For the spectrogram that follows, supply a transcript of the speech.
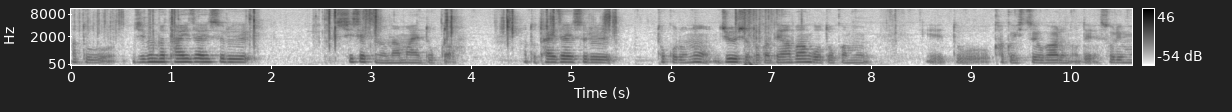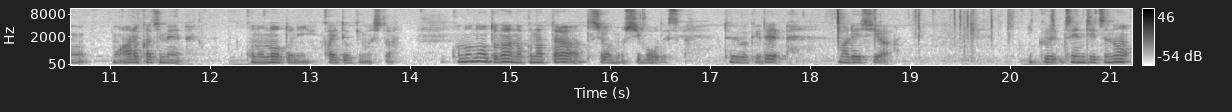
あと自分が滞在する施設の名前とかあと滞在するところの住所とか電話番号とかも、えーと、書く必要があるのでそれももうあらかじめこのノートに書いておきましたこのノートがなくなったら私はもう死亡です。というわけでマレーシア行く前日の、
